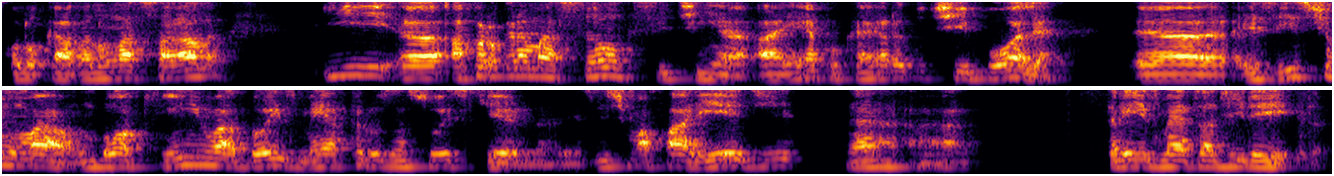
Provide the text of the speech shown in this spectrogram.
colocava numa sala e uh, a programação que se tinha à época era do tipo, olha, é, existe uma, um bloquinho a dois metros à sua esquerda, existe uma parede né, a três metros à direita.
